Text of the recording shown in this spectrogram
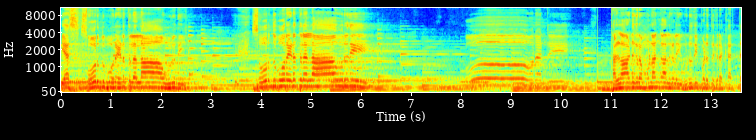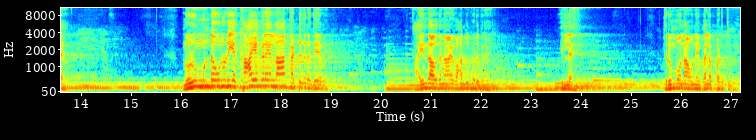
எஸ் சோர்ந்து போற இடத்துல எல்லாம் உறுதி. சோர்ந்து போற இடத்துல எல்லாம் உறுதி. ஓ நன்றி. தள்ளாடுகிற முழங்கால்களை உறுதிப்படுத்துகிற கர்த்தன் நொறுங்குண்டவர்களுடைய காயங்களை எல்லாம் கட்டுகிற தேவன். ஐந்தாவது நாள் வாக்கு கொடுக்கிறார். இல்லை திரும்ப நான் உன்னை பலப்படுத்துவேன்.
